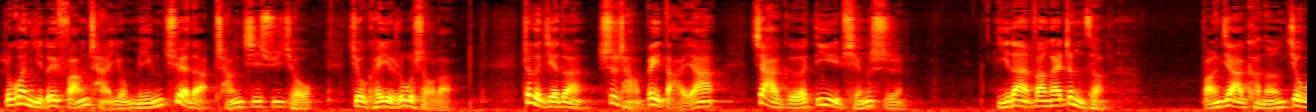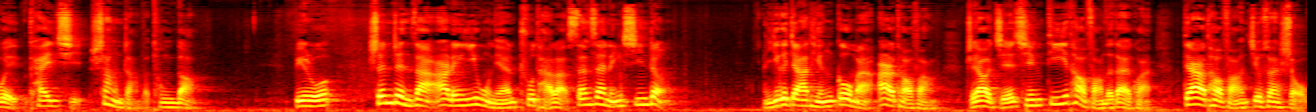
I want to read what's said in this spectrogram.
如果你对房产有明确的长期需求，就可以入手了。这个阶段市场被打压，价格低于平时。一旦放开政策，房价可能就会开启上涨的通道。比如，深圳在二零一五年出台了“三三零”新政，一个家庭购买二套房，只要结清第一套房的贷款，第二套房就算首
